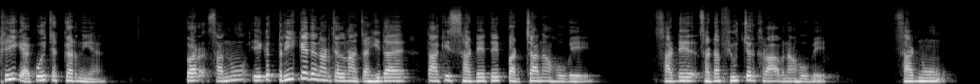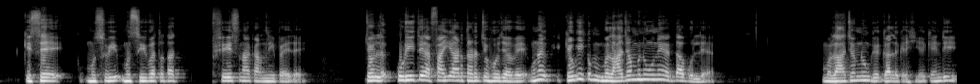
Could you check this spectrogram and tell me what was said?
ਠੀਕ ਹੈ ਕੋਈ ਚੱਕਰ ਨਹੀਂ ਹੈ ਪਰ ਸਾਨੂੰ ਇੱਕ ਤਰੀਕੇ ਦੇ ਨਾਲ ਚੱਲਣਾ ਚਾਹੀਦਾ ਹੈ ਤਾਂ ਕਿ ਸਾਡੇ ਤੇ ਪਰਚਾ ਨਾ ਹੋਵੇ। ਸਾਡੇ, ਸਾਡਾ ਫਿਊਚਰ ਖਰਾਬ ਨਾ ਹੋਵੇ। ਸਾਨੂੰ ਕਿਸੇ ਮੁਸੀ- ਮੁਸੀਬਤ ਦਾ ਫੇਸ ਨਾ ਕਰਨੀ ਪੈ ਜਾਏ। ਜੋ ਕੁੜੀ ਤੇ ਐਫ ਆਈ ਆਰ ਦਰਜ ਹੋ ਜਾਵੇ, ਉਹਨੇ ਕਿਉਂਕਿ ਇੱਕ ਮੁਲਾਜ਼ਮ ਨੂੰ ਉਹਨੇ ਏਦਾਂ ਬੋਲਿਆ। ਮੁਲਾਜ਼ਮ ਨੂੰ ਗੱਲ ਕਹੀ ਹੈ, ਕਹਿੰਦੀ,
